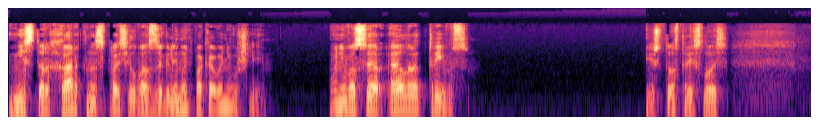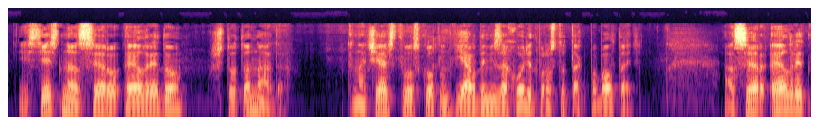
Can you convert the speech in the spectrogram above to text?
«Мистер Харкнес спросил вас заглянуть, пока вы не ушли. У него сэр Элред Тривс. И что стряслось? Естественно, сэру Элреду что-то надо. К начальству Скотланд-Ярда не заходит просто так поболтать. А сэр Элред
